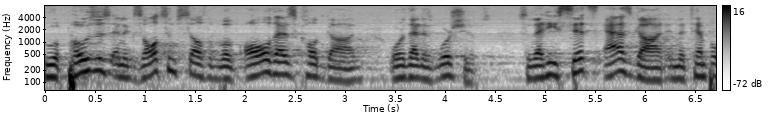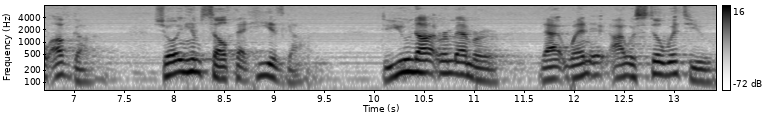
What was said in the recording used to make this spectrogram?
who opposes and exalts himself above all that is called God or that is worshipped, so that he sits as God in the temple of God, showing himself that he is God. Do you not remember that when it, I was still with you,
